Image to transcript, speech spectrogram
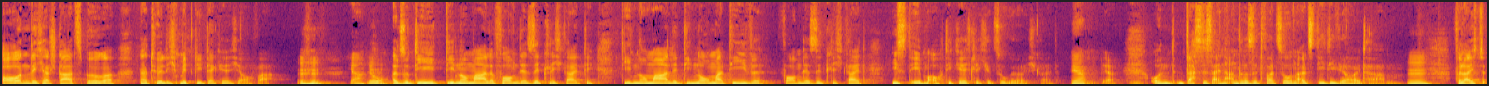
ordentlicher Staatsbürger natürlich Mitglied der Kirche auch war. Mhm. Ja, jo. also die, die normale Form der Sittlichkeit, die, die normale, die normative Form der Sittlichkeit ist eben auch die kirchliche Zugehörigkeit. Ja. ja. Und das ist eine andere Situation als die, die wir heute haben. Mhm. Vielleicht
